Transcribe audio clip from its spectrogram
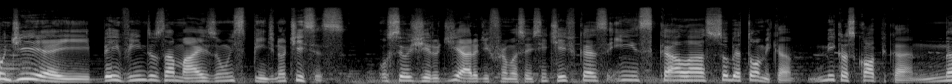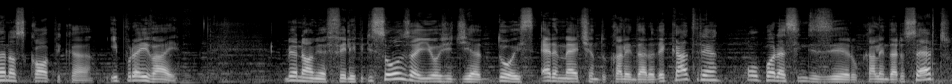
Bom dia e bem-vindos a mais um Spin de Notícias, o seu giro diário de informações científicas em escala subatômica, microscópica, nanoscópica e por aí vai. Meu nome é Felipe de Souza e hoje, dia 2 Hermetian do calendário Decatrian, ou por assim dizer, o calendário certo,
